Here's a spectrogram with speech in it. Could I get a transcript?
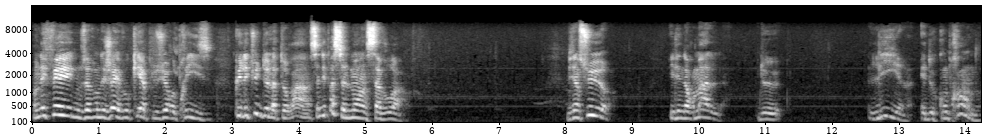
En effet, nous avons déjà évoqué à plusieurs reprises que l'étude de la Torah, ce n'est pas seulement un savoir. Bien sûr, il est normal de lire et de comprendre,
